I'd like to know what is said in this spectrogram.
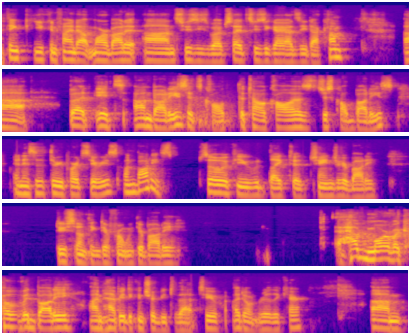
I think you can find out more about it on Susie's website, susiegodsey.com. Uh, but it's on bodies. It's called the telecall is just called bodies, and it's a three part series on bodies. So if you would like to change your body, do something different with your body, have more of a COVID body, I'm happy to contribute to that too. I don't really care. Um,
